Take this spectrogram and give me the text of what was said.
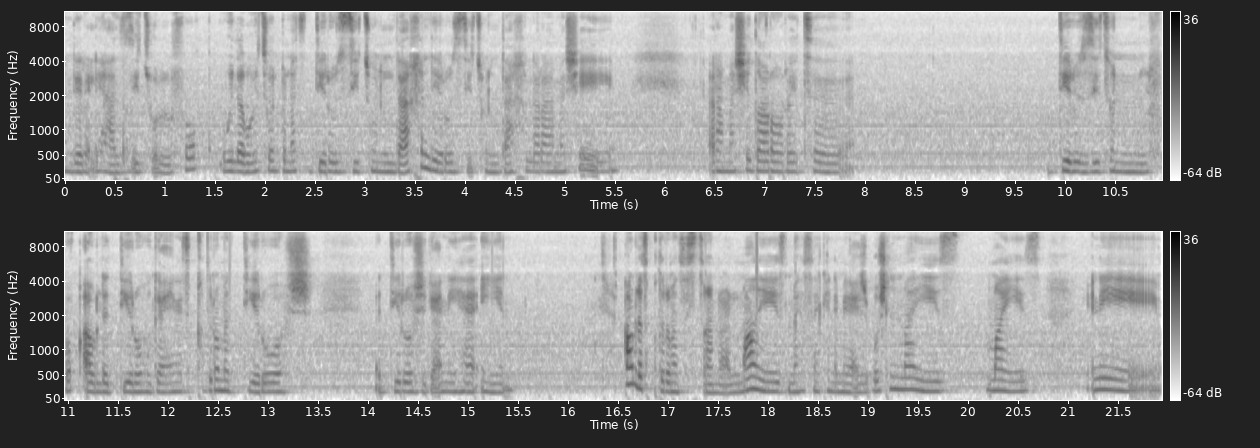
ندير عليها الزيتون الفوق. وإلا بغيتو البنات ديروا الزيتون لداخل ديروا الزيتون لداخل. راه ماشي راه ماشي ضروري ديروا الزيتون الفوق اولا ديروه كاع. يعني تقدروا ما ديروهش ما ديروهش كاع نهائيا. اولا تقدروا ما تستغنوا على ال maïs. مثلا كان ما يعجبوش ال maïs. مايز. يعني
